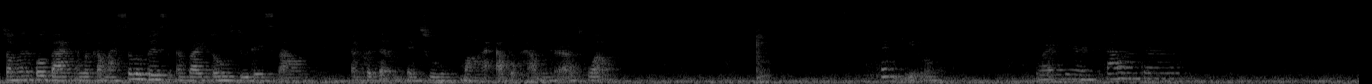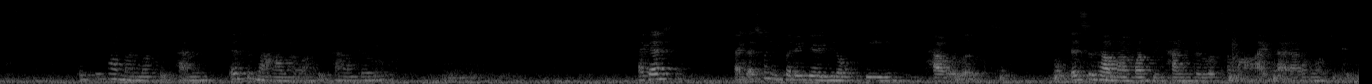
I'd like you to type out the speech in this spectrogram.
So I'm gonna go back and look at my syllabus and write those due dates down and put them into my Apple calendar as well. Thank you. Right here in calendar. This is how my monthly calendar, this is not how my monthly calendar looks. I guess, I guess when you put it here, you don't see how it looks. This is how my monthly calendar looks on my iPad. I don't know if you can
